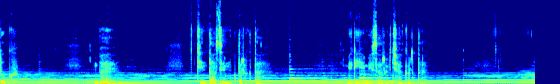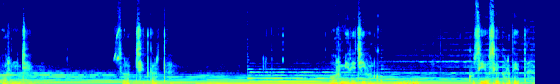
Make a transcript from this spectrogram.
दुख, भय, चिंता से मुक्त रखता है। मेरी हमेशा रक्षा करता है और मुझे सुरक्षित करता है और मेरे जीवन को खुशियों से भर देता है।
